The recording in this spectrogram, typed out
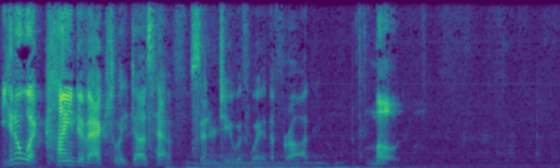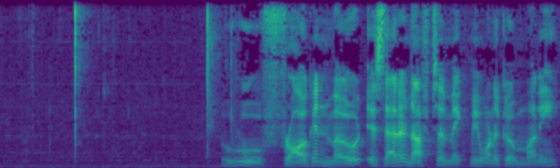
you know what kind of actually does have synergy with Way of the Frog? Moat. Ooh, frog and moat. Is that enough to make me want to go money?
